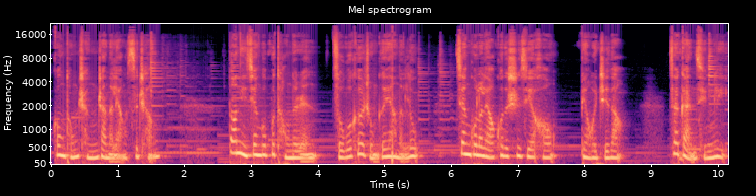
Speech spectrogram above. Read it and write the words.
共同成长的梁思成。当你见过不同的人，走过各种各样的路，见过了辽阔的世界后，便会知道，在感情里，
